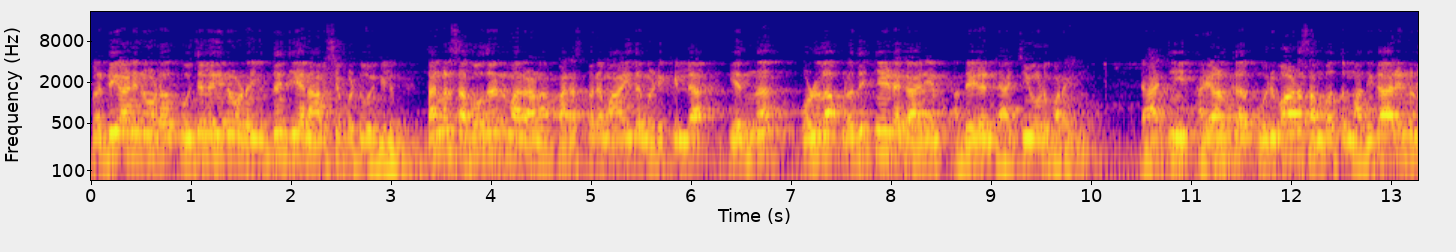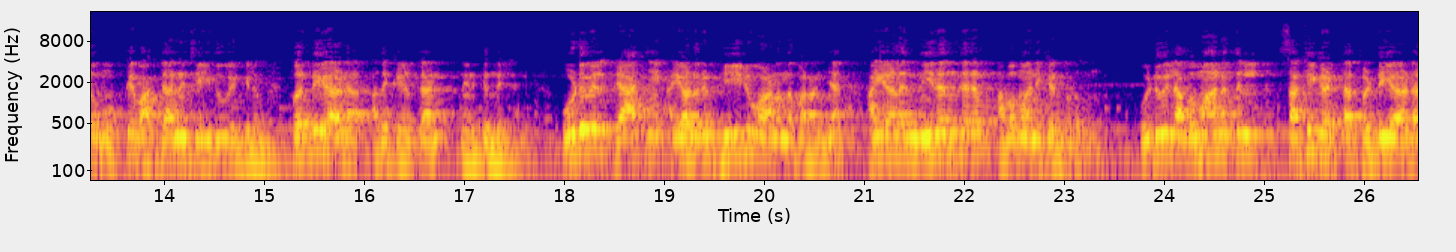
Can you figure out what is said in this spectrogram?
ഫെർഡിയാർഡിനോട് കൂച്ചലയനോട് യുദ്ധം ചെയ്യാൻ ആവശ്യപ്പെട്ടുവെങ്കിലും തങ്ങൾ സഹോദരന്മാരാണ് പരസ്പരം ആയുധമെടുക്കില്ല എന്ന് ഉള്ള പ്രതിജ്ഞയുടെ കാര്യം അദ്ദേഹം രാജ്ഞിയോട് പറയുന്നു. രാജ്ഞി അയാൾക്ക് ഒരുപാട് സമ്പത്തും അധികാരങ്ങളും ഒക്കെ വാഗ്ദാനം ചെയ്തുവെങ്കിലും ഫെർഡിയാർഡ് അത് കേൾക്കാൻ നിൽക്കുന്നില്ല. ഒടുവിൽ രാജ്ഞി അയാളൊരു ഭീരുവാണെന്ന് പറഞ്ഞ് അയാളെ നിരന്തരം അപമാനിക്കാൻ തുടങ്ങുന്നു. ഒടുവിൽ അപമാനത്തിൽ സഹികെട്ട ഫെഡിയാട്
